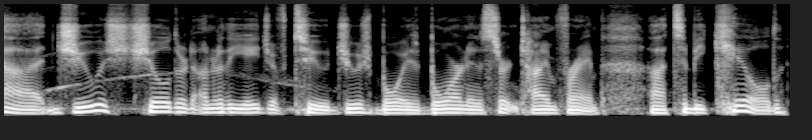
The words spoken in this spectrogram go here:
uh, Jewish children under the age of two, Jewish boys born in a certain time frame, uh, to be killed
